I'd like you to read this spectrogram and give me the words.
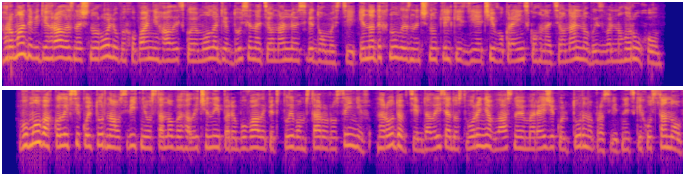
Громади відіграли значну роль у вихованні галицької молоді в дусі національної свідомості і надихнули значну кількість діячів українського національно-визвольного руху. В умовах, коли всі культурно-освітні установи Галичини перебували під впливом старорусинів, народовці вдалися до створення власної мережі культурно-просвітницьких установ.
